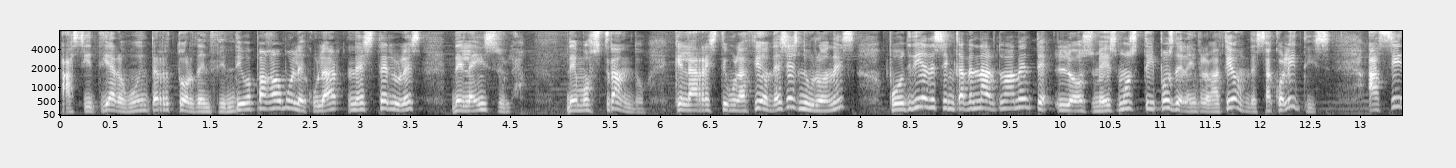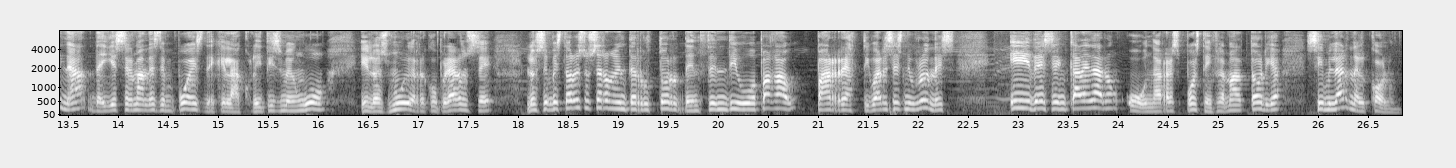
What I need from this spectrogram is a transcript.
Asitiaron un interruptor de encendido apagado molecular en las células de la ínsula demostrando que la reestimulación de esos neurones podría desencadenar nuevamente los mismos tipos de la inflamación, de esa colitis. Así, de 10 semanas después de que la colitis menguó y los mures recuperáronse, los investigadores usaron el interruptor de encendido apagado para reactivar esos neurones y desencadenaron una respuesta inflamatoria similar en el colon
